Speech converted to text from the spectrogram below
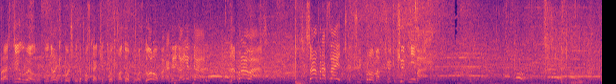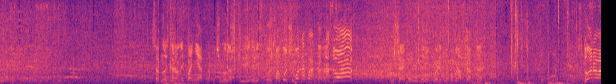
Простил Уэллвуд. Ну, давайте больше не допускать чего-то подобного. Здорово, пока Григоренко направо. Сам бросает чуть-чуть промах, чуть-чуть мимо. С одной стороны, понятно, почему наш рискует побольше. Вот опасно, бросок! И шайба в угол уходит. Но по броскам-то... Здорово!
